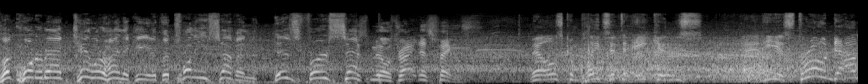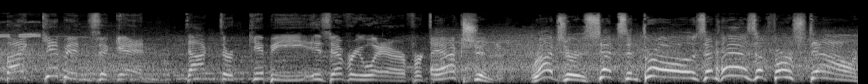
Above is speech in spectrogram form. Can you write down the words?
the quarterback Taylor Heinicke at the 27. His first set. Mills right in his face. Mills completes it to Akins, and he is thrown down by Gibbons again. Dr. Gibby is everywhere for action. Rodgers sets and throws and has a first down.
